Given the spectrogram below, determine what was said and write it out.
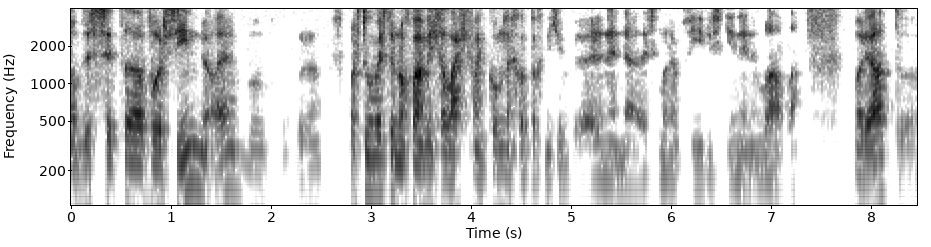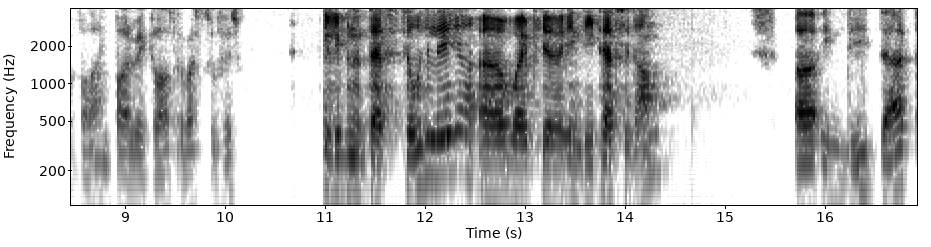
op de set voorzien? Maar toen werd er nog wat mee gelachen van, kom, dat gaat toch niet gebeuren en dat is maar een virus en bla bla. Maar ja, voilà, een paar weken later was het zover. Jullie hebben een tijd stilgelegen. Uh, wat heb je in die tijd gedaan? Uh, in die tijd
